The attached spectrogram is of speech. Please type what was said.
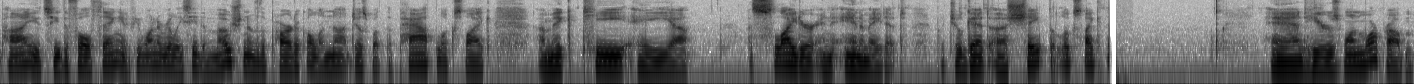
pi, you'd see the full thing. If you want to really see the motion of the particle and not just what the path looks like, uh, make t a, uh, a slider and animate it. But you'll get a shape that looks like this. And here's one more problem.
